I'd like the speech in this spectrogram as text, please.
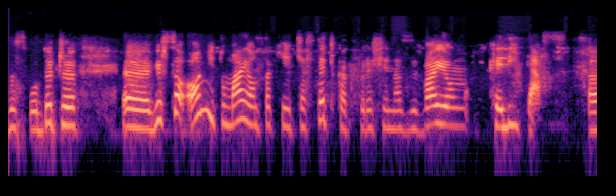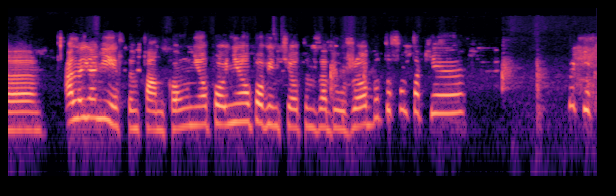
Ze słodyczy. E, wiesz co, oni tu mają takie ciasteczka, które się nazywają kelitas. E, ale ja nie jestem fanką, nie, opo nie opowiem Ci o tym za dużo, bo to są takie, takie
